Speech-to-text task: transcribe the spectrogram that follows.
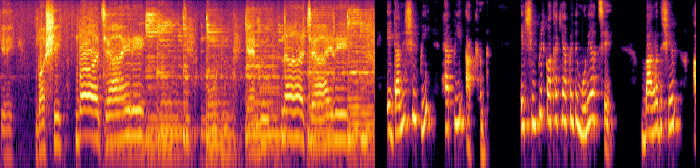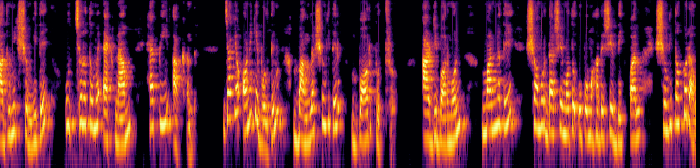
কে বাঁশি বাজায় রে? মন কেন না চায় রে? এই গানের শিল্পী হ্যাপি আখান্দ এই শিল্পীর কথা কি আপনাদের মনে আছে? বাংলাদেশের আধুনিক সঙ্গীতে উজ্জ্বলতম এক নাম হ্যাপি আখান্দ যাকে অনেকে বলতেন বাংলা সঙ্গীতের বরপুত্র। আর ডি বর্মন মান্নাতে সমর দাসের মতো উপমহাদেশের দিকপাল সঙ্গীতজ্ঞরাও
